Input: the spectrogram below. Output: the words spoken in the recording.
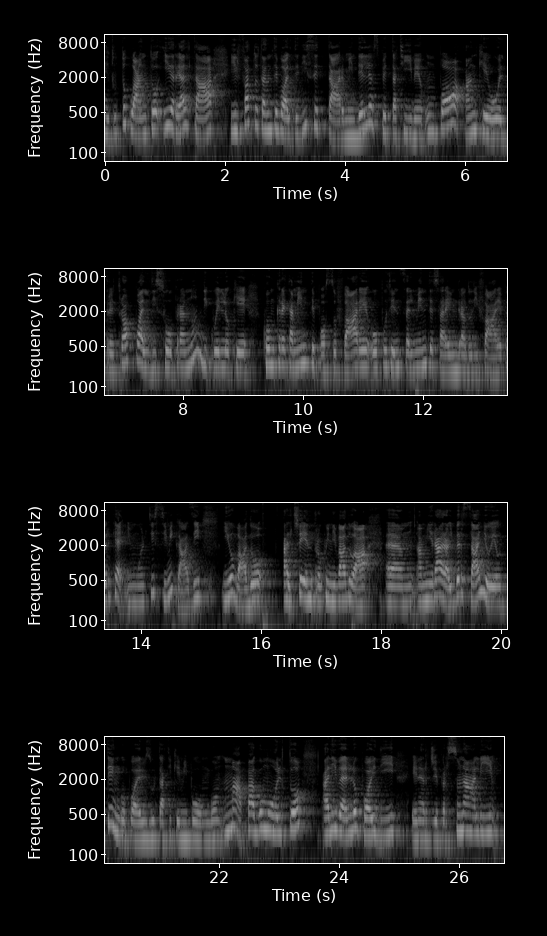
e tutto quanto, in realtà il fatto tante volte di settarmi delle aspettative un po' anche oltre, troppo al di sopra, non di quello che concretamente posso fare o potenzialmente sarei in grado di fare, perché in moltissimi casi io vado al centro, quindi vado a, ehm, a mirare al bersaglio e ottengo poi i risultati che mi pongo, ma pago molto a livello poi di energie personali,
